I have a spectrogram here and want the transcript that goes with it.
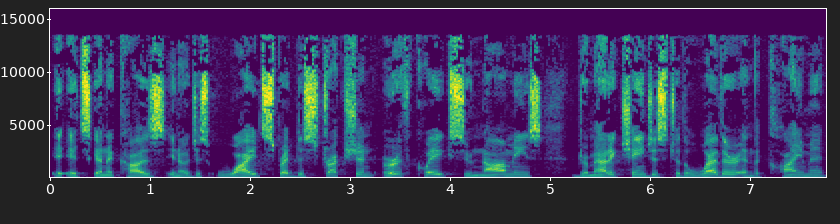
it's going to cause, you know, just widespread destruction, earthquakes, tsunamis, dramatic changes to the weather and the climate.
